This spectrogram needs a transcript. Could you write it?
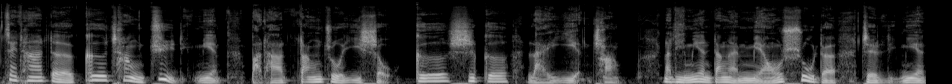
在他的歌唱剧里面，把它当做一首歌诗歌来演唱。那里面当然描述的，这里面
